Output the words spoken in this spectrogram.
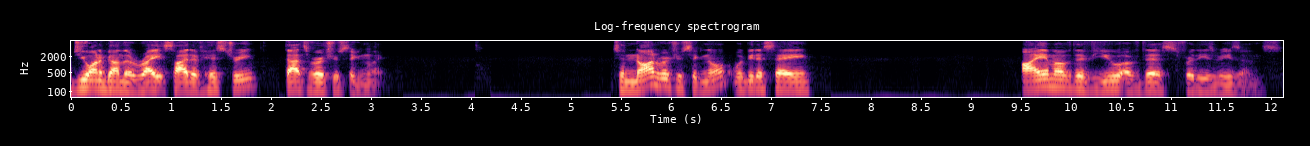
Do you want to be on the right side of history? That's virtue signaling. To non virtue signal would be to say, I am of the view of this for these reasons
